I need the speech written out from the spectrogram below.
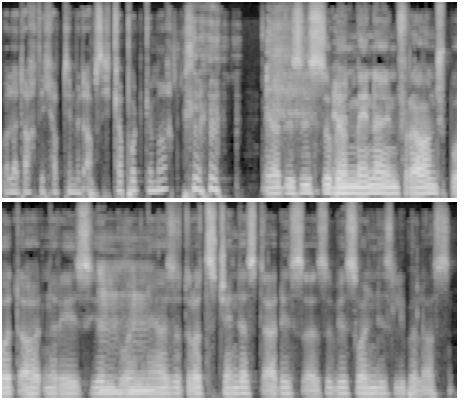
weil er dachte, ich habe den mit Absicht kaputt gemacht. Ja, das ist so, Ja. wenn Männer in Frauensportarten realisieren Mhm. wollen. Ja, also trotz Gender Studies, also wir sollen das lieber lassen.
